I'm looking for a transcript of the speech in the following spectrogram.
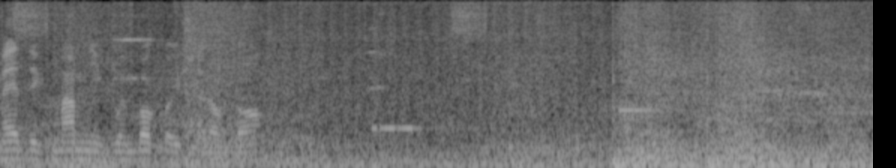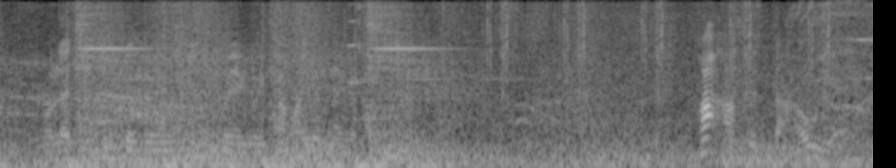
medyk ma mnie głęboko i szeroko. Poleci tylko wyłącznie swojego i sama jednego. Ha! Asysta! Oh yeah.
